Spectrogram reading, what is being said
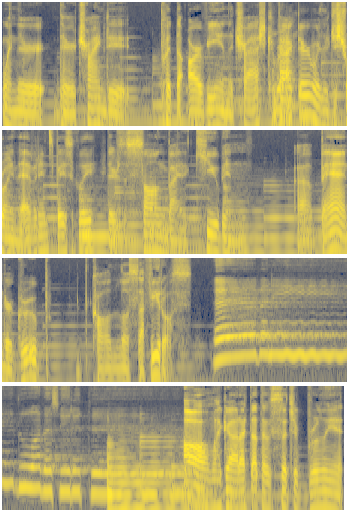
when they're they're trying to put the RV in the trash compactor, where they're destroying the evidence. Basically, there's a song by the Cuban uh, band or group called Los Zafiros. Oh my god, I thought that was such a brilliant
